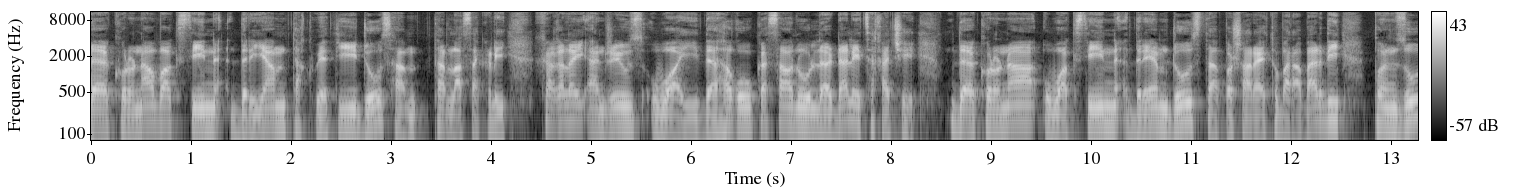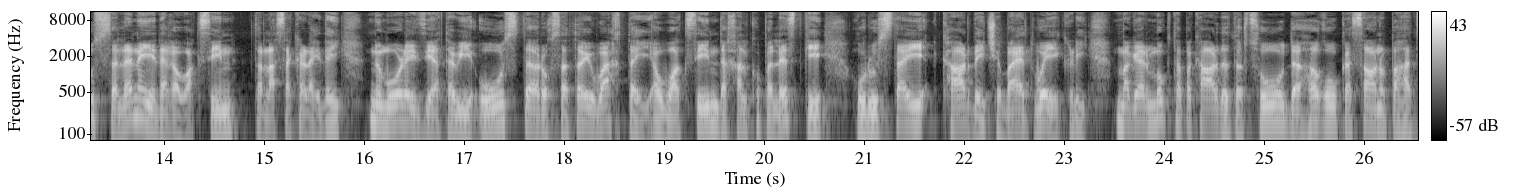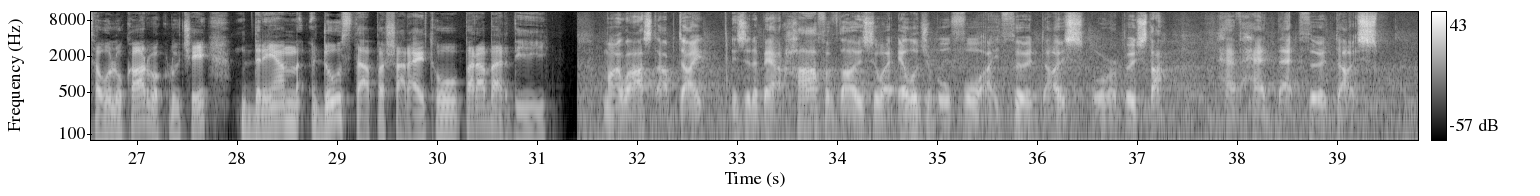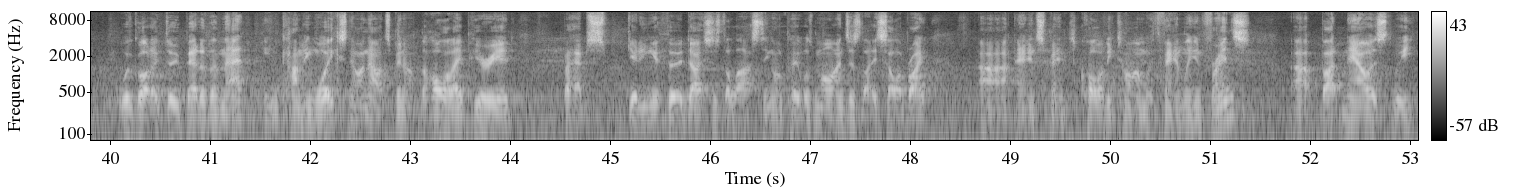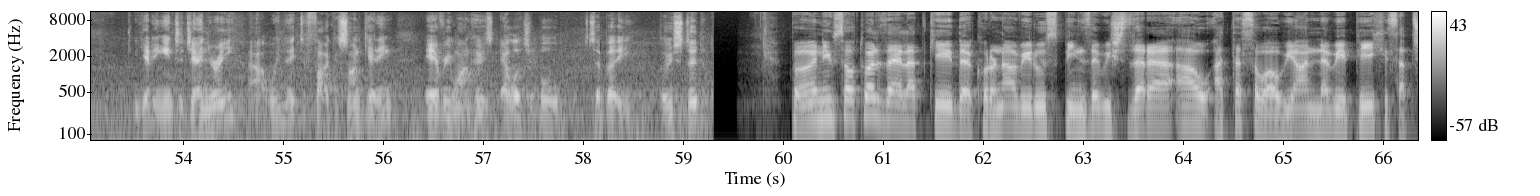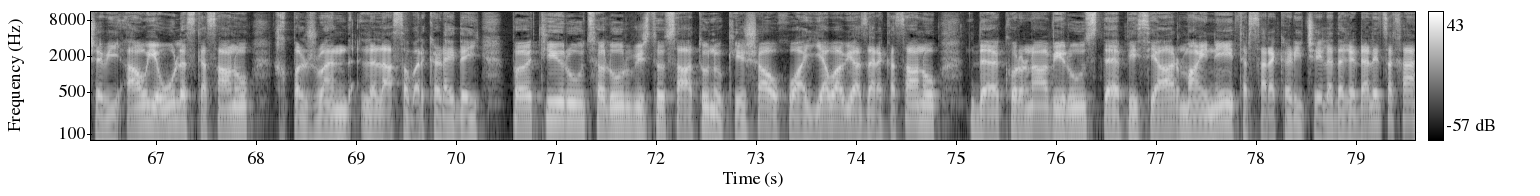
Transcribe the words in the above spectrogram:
د کورونا واکسین دریم تقویتي ډوز هم ترلاسه کړي خغلی انډریوز وایي د هغو کسانو له ډلې څخه چې د کرونا واکسین دریم ډوز ته په شرایطو برابر دي 50 سلنه یې دغه واکسین ترلاسه کړی دی نوموړی زیاتوي اوس د رخصتۍ وخت دی او واکسین د خلکو په لیست کې وروستی کار دی چې باید ویې کړي مګر موږ ته په کار ده ترڅو د هغو کسانو په هڅولو کار وکړو چې دریم ډوز ته په شرایطو برابر دي My last update is that about half of those who are eligible for a third dose or a booster have had that third dose. We've got to do better than that in coming weeks. Now, I know it's been a, the holiday period, perhaps getting your third dose is the last thing on people's minds as they celebrate uh, and spend quality time with family and friends. Uh, but now, as we getting into January, uh, we need to focus on getting everyone who's eligible to be boosted په نیو ساوت ویلز ایالت کې د کورونا ویروس 15800 نوې پیښې ثبت شوي او 11 کسانو خپل ژوند له لاسه ورکړی دی په تیرو 24 ساعتونو کې شاوخوا 11000 کسانو د کورونا ویروس د پی سی آر ماینې تر سره کړې چې له دغه ډلې څخه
